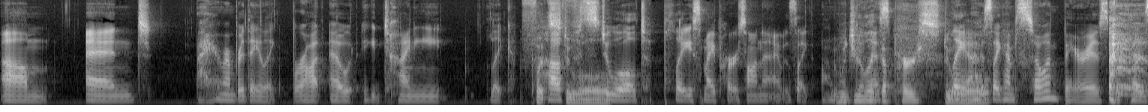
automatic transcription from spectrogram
Um, and I remember they like brought out a tiny like Footstool. stool to place my purse on, and I was like, oh my Would you like a purse stool? Like I was like, I'm so embarrassed because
